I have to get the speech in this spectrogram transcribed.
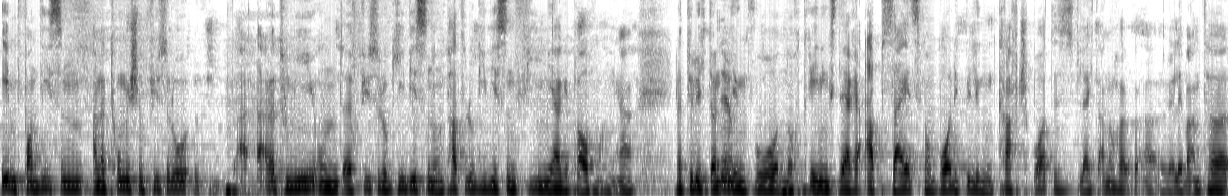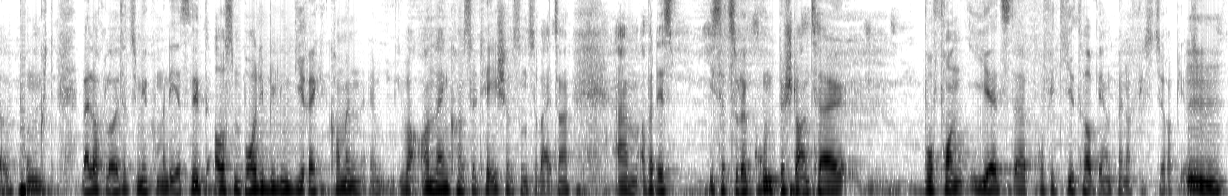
eben von diesem anatomischen Physiolo Anatomie und äh, Physiologiewissen und Pathologiewissen viel mehr Gebrauch machen. Ja. Natürlich dann ja. irgendwo noch Trainingslehre abseits von Bodybuilding und Kraftsport. Das ist vielleicht auch noch ein, relevanter Punkt, weil auch Leute zu mir kommen, die jetzt nicht aus dem Bodybuilding direkt kommen, äh, über Online-Consultations und so weiter. Ähm, aber das ist jetzt so der Grundbestandteil, wovon ich jetzt äh, profitiert habe während meiner Physiotherapie. Mhm.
